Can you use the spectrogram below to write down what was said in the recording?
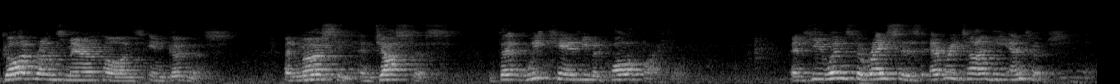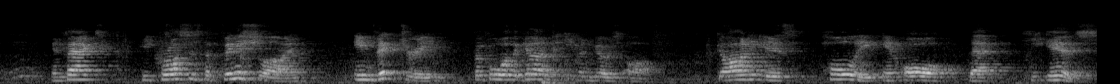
God runs marathons in goodness and mercy and justice that we can't even qualify for. And he wins the races every time he enters. In fact, he crosses the finish line in victory before the gun even goes off. God is holy in all that he is.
